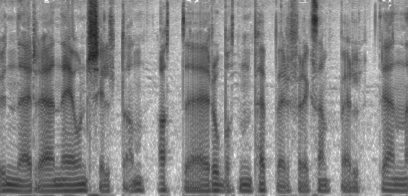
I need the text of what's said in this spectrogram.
under neonskiltene at roboten Pepper f.eks. det er en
